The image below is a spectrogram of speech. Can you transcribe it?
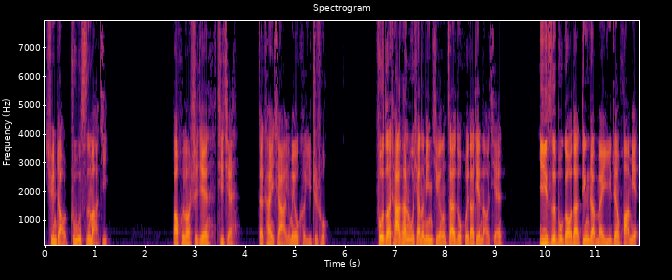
寻找蛛丝马迹。把回放时间提前，再看一下有没有可疑之处。负责查看录像的民警再度回到电脑前，一丝不苟的盯着每一帧画面。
